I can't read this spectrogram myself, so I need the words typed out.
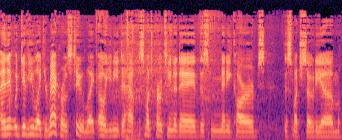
And it would give you like your macros too, like oh, you need to have this much protein a day, this many carbs, this much sodium.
